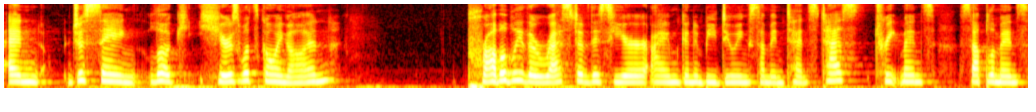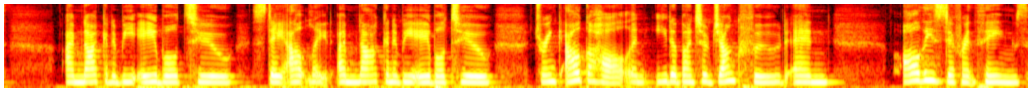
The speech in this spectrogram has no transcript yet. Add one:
and just saying, "Look, here's what's going on. Probably the rest of this year I'm going to be doing some intense tests, treatments, supplements. I'm not going to be able to stay out late. I'm not going to be able to drink alcohol and eat a bunch of junk food and all these different things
